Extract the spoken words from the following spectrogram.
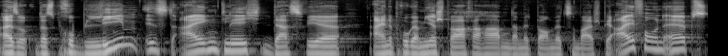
also das Problem ist eigentlich, dass wir eine Programmiersprache haben, damit bauen wir zum Beispiel iPhone-Apps,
